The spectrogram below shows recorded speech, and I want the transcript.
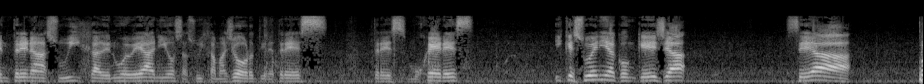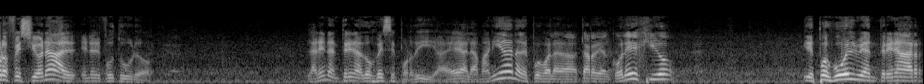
entrena a su hija de 9 años, a su hija mayor, tiene tres, tres mujeres, y que sueña con que ella sea profesional en el futuro. La nena entrena dos veces por día, ¿eh? a la mañana, después va a la tarde al colegio y después vuelve a entrenar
